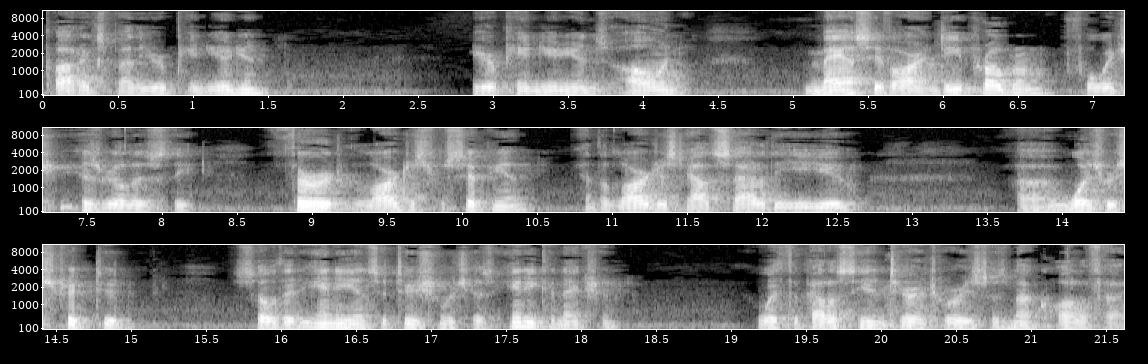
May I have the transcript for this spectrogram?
products by the European Union. The European Union's own massive R&D program, for which Israel is the third largest recipient and the largest outside of the EU, uh, was restricted so that any institution which has any connection with the Palestinian territories does not qualify.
